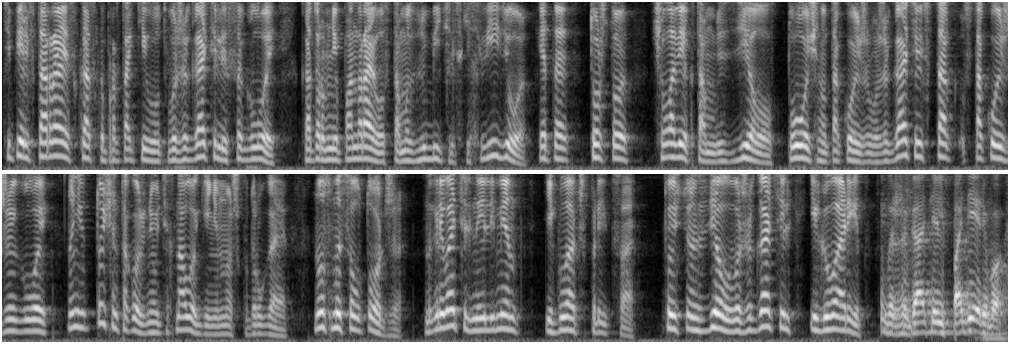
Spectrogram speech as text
Теперь вторая сказка про такие вот выжигатели с иглой, которая мне понравилась там из любительских видео, это то, что человек там сделал точно такой же выжигатель с, так, с такой же иглой, ну не точно такой же, у него технология немножко другая, но смысл тот же. Нагревательный элемент игла от шприца. То есть он сделал выжигатель и говорит. Выжигатель по дереву.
